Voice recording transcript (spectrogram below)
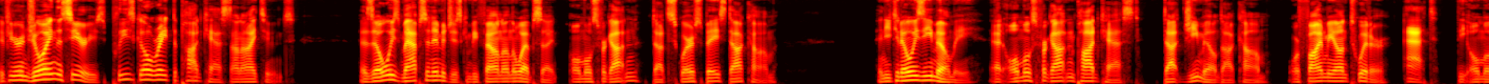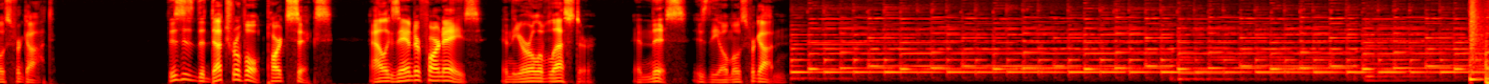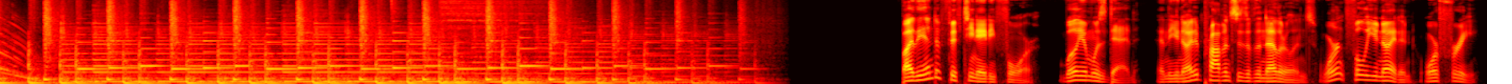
If you're enjoying the series, please go rate the podcast on iTunes. As always, maps and images can be found on the website, almostforgotten.squarespace.com. And you can always email me at almostforgottenpodcast.gmail.com or find me on Twitter at the Almost Forgot. This is the Dutch Revolt Part 6, Alexander Farnese and the Earl of Leicester, and this is the Almost Forgotten. By the end of 1584, William was dead, and the United Provinces of the Netherlands weren't fully united or free.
